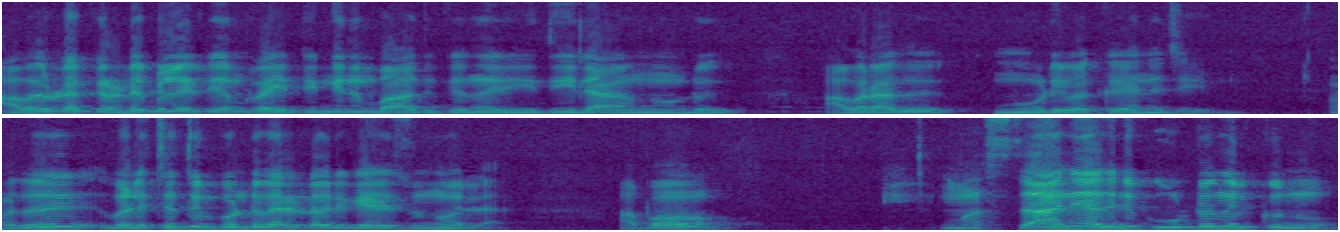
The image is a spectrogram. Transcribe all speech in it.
അവരുടെ ക്രെഡിബിലിറ്റിയും റേറ്റിങ്ങിനും ബാധിക്കുന്ന രീതിയിലാകുന്നതുകൊണ്ട് അവർ അത് മൂടി വെക്കുക തന്നെ ചെയ്യും. അത് വെളിച്ചത്തിൽ കൊണ്ടുവരേണ്ട ഒരു കേസൊന്നുമല്ല. അപ്പോൾ മസ്താനി അതിന് കൂട്ടു നിൽക്കുന്നു.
